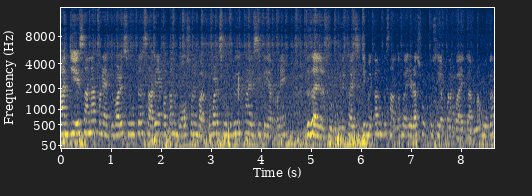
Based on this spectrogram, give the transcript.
ਹਾਂਜੀ, ਇਹ ਸਨ ਆਪਣੇ ਅੱਜ ਵਾਲੇ ਸੂਟ। ਸਾਰੇ ਆਪਾਂ ਤੁਹਾਨੂੰ ਬਹੁਤ ਸੋਹਣੇ ਵਰਕ ਵਾਲੇ ਸੂਟ ਵੀ ਦਿਖਾਏ ਸੀ ਤੇ ਆਪਣੇ ਡਿਜ਼ਾਈਨਰ ਸੂਟ ਵੀ ਦਿਖਾਏ ਸੀ, ਜਿਵੇਂ ਤੁਹਾਨੂੰ ਪਸੰਦ ਹੋਇਆ ਜਿਹੜਾ ਸੂਟ ਤੁਸੀਂ ਆਪਣਾ ਬਾਏ ਕਰਨਾ ਹੋਊਗਾ।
